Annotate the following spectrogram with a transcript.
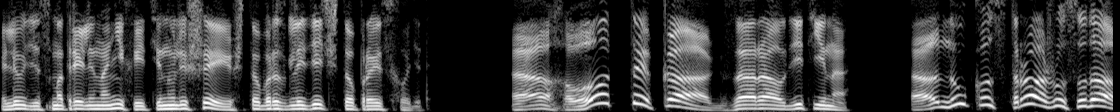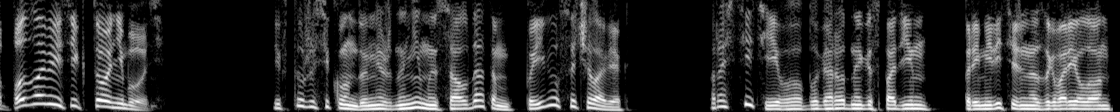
Люди смотрели на них и тянули шеи, чтобы разглядеть, что происходит. «Ах, вот ты как!» — заорал детина. «А ну-ка, стражу сюда, позовите кто-нибудь!» И в ту же секунду между ним и солдатом появился человек. «Простите его, благородный господин», — примирительно заговорил он.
